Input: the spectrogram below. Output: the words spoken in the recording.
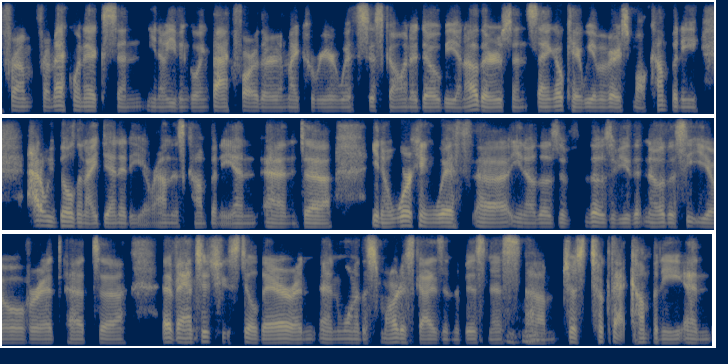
from from Equinix, and you know, even going back farther in my career with Cisco and Adobe and others, and saying, okay, we have a very small company. How do we build an identity around this company? And and uh, you know, working with uh, you know those of those of you that know the CEO over at at, uh, at Vantage, who's still there and and one of the smartest guys in the business, mm-hmm. um, just took that company and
